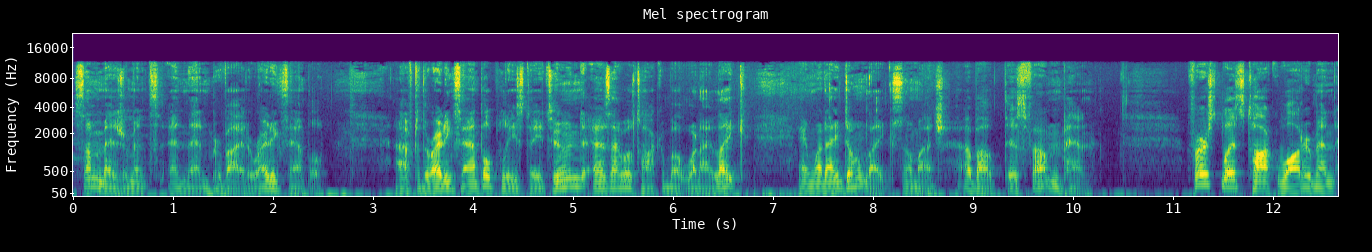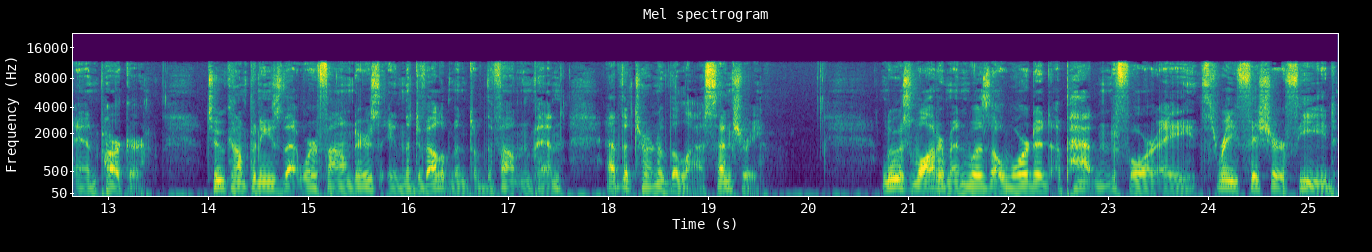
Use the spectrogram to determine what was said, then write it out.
some measurements, and then provide a writing sample. After the writing sample, please stay tuned as I will talk about what I like and what I don't like so much about this fountain pen. First, let's talk Waterman and Parker two companies that were founders in the development of the fountain pen at the turn of the last century. Lewis Waterman was awarded a patent for a three-fissure feed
